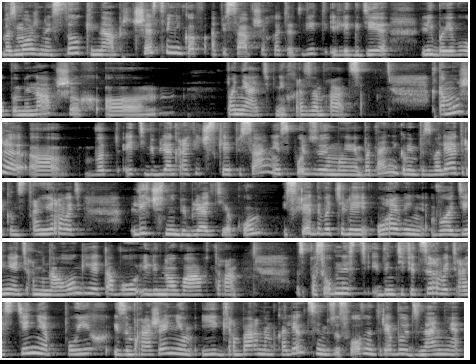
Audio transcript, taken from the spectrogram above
возможные ссылки на предшественников, описавших этот вид, или где-либо его упоминавших, а, понять в них, разобраться. К тому же а, вот эти библиографические описания, используемые ботаниками, позволяют реконструировать личную библиотеку исследователей, уровень владения терминологией того или иного автора, Способность идентифицировать растения по их изображениям и гербарным коллекциям, безусловно, требует знания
